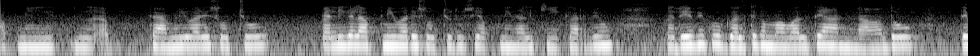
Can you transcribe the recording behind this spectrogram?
ਆਪਣੀ ਫੈਮਿਲੀ ਬਾਰੇ ਸੋਚੋ। ਪਹਿਲੀ ਗੱਲ, ਆਪਣੀ ਬਾਰੇ ਸੋਚੋ, ਤੁਸੀਂ ਆਪਣੇ ਨਾਲ ਕੀ ਕਰ ਰਹੇ ਹੋ। ਕਦੇ ਵੀ ਕੋਈ ਗਲਤ ਕੰਮਾਂ ਵੱਲ ਧਿਆਨ ਨਾ ਦਿਓ ਤੇ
